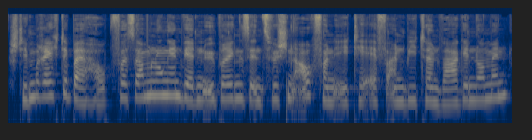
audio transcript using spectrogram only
Stimmrechte bei Hauptversammlungen werden übrigens inzwischen auch von ETF-Anbietern wahrgenommen,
